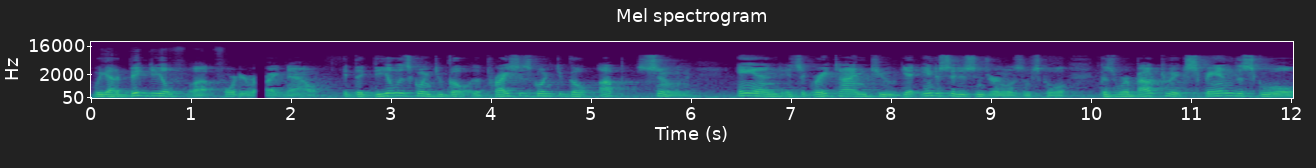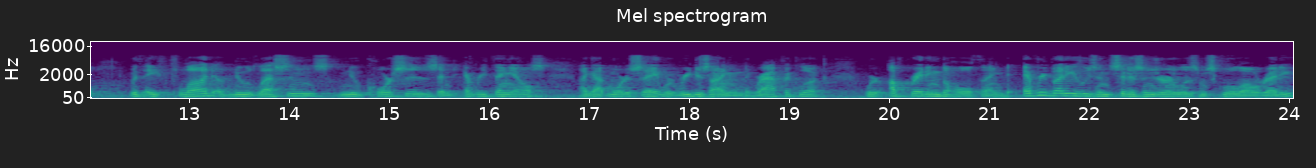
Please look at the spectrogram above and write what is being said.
we got a big deal uh, for you right now. If the deal is going to go, the price is going to go up soon, And it's a great time to get into citizen journalism school because we're about to expand the school with a flood of new lessons, new courses, and everything else. I got more to say. We're redesigning the graphic look. We're upgrading the whole thing. To everybody who's in citizen journalism school already,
